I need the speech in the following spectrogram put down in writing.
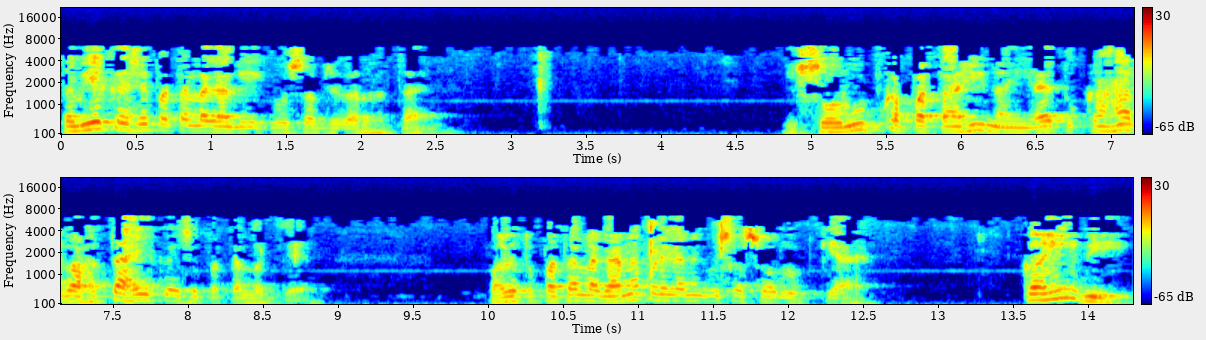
तब ये कैसे पता लगा लिए कि वो सब जगह रहता है? स्वरूप का पता ही नहीं है तो कहाँ रहता है कैसे पता लग गया? पहले तो पता लगाना पड़ेगा ना कि उसका स्वरूप क्या है। कहीं भी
